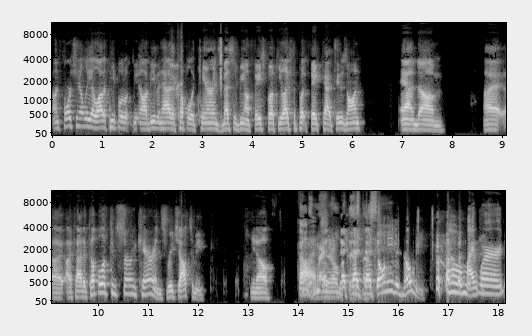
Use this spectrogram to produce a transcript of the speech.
unfortunately, a lot of people, you know, I've even had a couple of Karens message me on Facebook. He likes to put fake tattoos on, and um, I, I I've had a couple of concerned Karens reach out to me. You know, God. Mind that, that, that, that don't even know me. Oh my word.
